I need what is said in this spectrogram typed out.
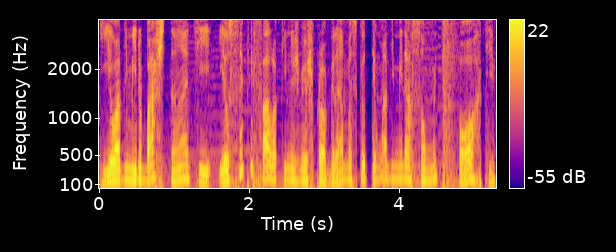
que eu admiro bastante. E eu sempre falo aqui nos meus programas que eu tenho uma admiração muito forte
